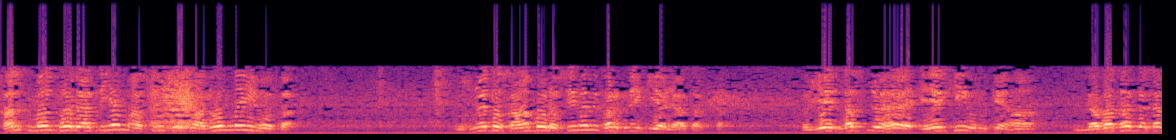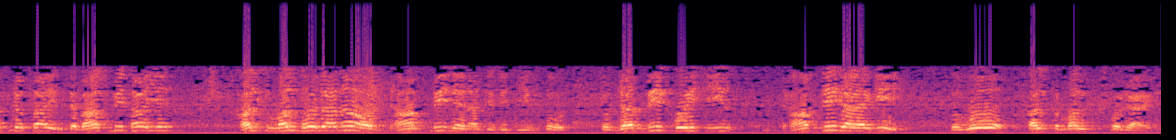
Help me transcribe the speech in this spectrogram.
خلط ملک ہو جاتی ہے، معصوم سے معلوم نہیں ہوتا۔ اس میں تو سانپ اور رسی میں بھی فرق نہیں کیا جا سکتا۔ تو یہ لفظ جو ہے، ایک ہی ان کے ہاں لبسا کا لفظ جو تھا انتباس بھی تھا یہ۔ خلط ملک ہو جانا اور ڈھانپ بھی دینا کسی چیز کو۔ تو جب بھی کوئی چیز ڈھانپ دی جائے گی، تو وہ خلط ملک ہو جائے گی۔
